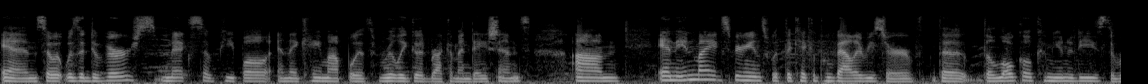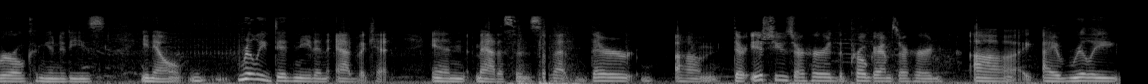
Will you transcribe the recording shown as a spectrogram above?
And so it was a diverse mix of people, and they came up with really good recommendations. Um, and in my experience with the Kickapoo Valley Reserve, the, the local communities, the rural communities, you know, really did need an advocate in Madison so that their um, their issues are heard, the programs are heard. Uh, I really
